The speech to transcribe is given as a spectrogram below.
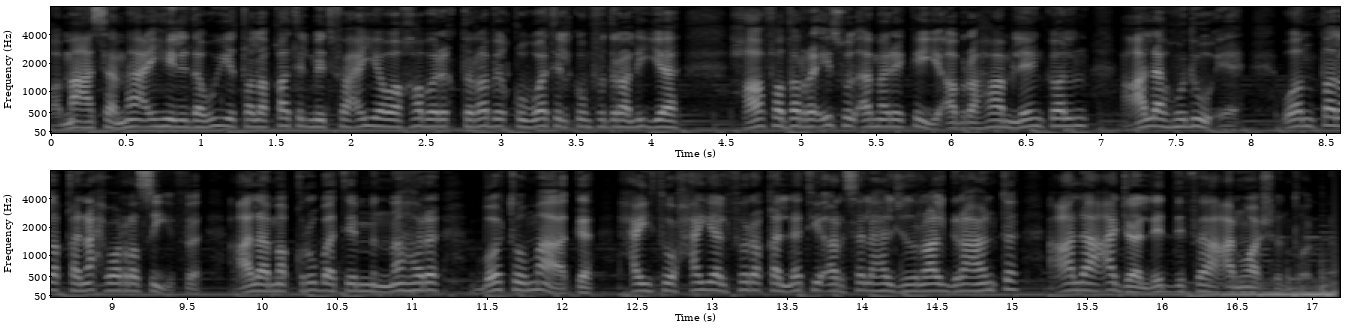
ومع سماعه لدوي الطلقات المدفعية وخبر اقتراب القوات الكونفدرالية حافظ الرئيس الأمريكي أبراهام لينكولن على هدوئه وانطلق نحو الرصيف على مقربة من نهر بوتوماك حيث حيا الفرق التي أرسلها الجنرال جرانت على عجل للدفاع عن واشنطن.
